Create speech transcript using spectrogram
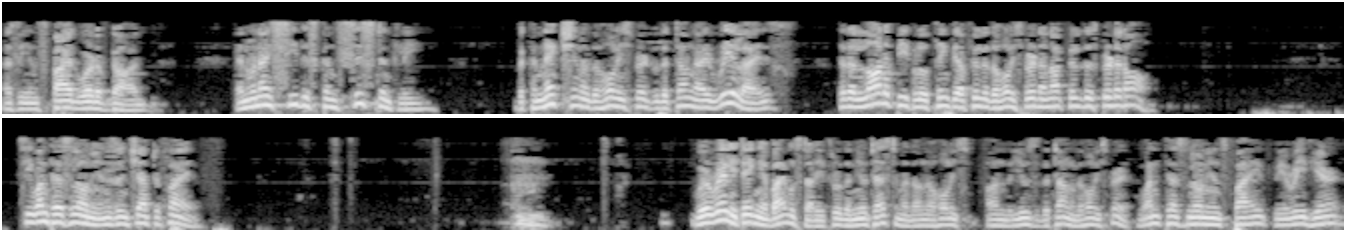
as the inspired word of God. And when I see this consistently, the connection of the Holy Spirit with the tongue, I realize that a lot of people who think they are filled with the Holy Spirit are not filled with the Spirit at all. See 1 Thessalonians in chapter 5. We're really taking a Bible study through the New Testament on the Holy, on the use of the tongue, the Holy Spirit. 1 Thessalonians 5, we read here.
